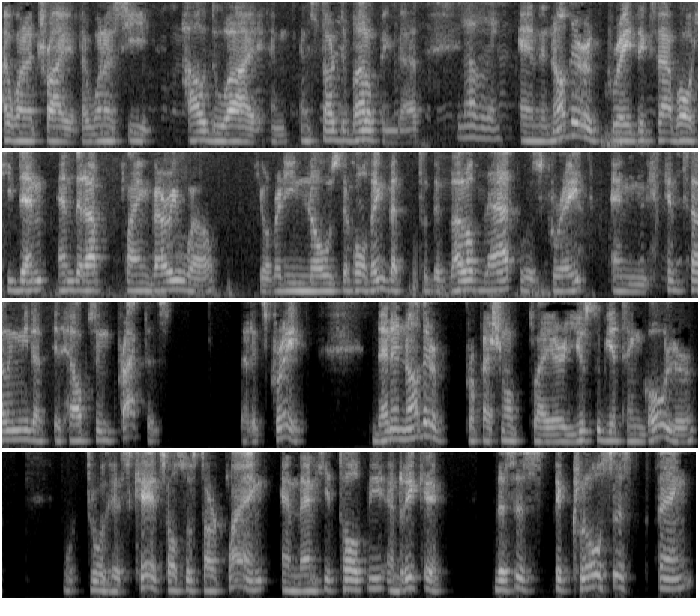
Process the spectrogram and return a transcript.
I want to try it. I want to see how do I and, and start developing that. Lovely. And another great example, he then ended up playing very well. He already knows the whole thing, but to develop that was great. And him telling me that it helps in practice, that it's great. Then another professional player used to be a 10 goaler through his kids also start playing. And then he told me, Enrique, this is the closest thing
